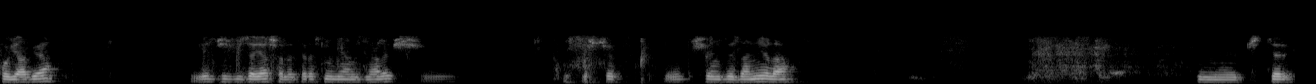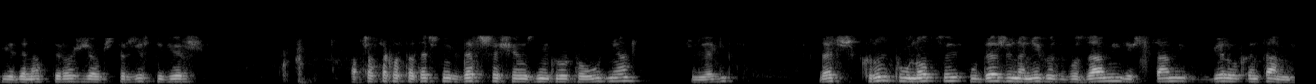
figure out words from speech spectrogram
pojawia. Jest gdzieś w Izajasza, ale teraz nie miałem znaleźć. Jest jeszcze w księdze Daniela. Czter- 11 rozdział, 40 wiersz. A w czasach ostatecznych zetrze się z nim król południa, czyli Egipt, lecz król północy uderzy na niego z wozami, jeźdźcami, z wielu okrętami,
